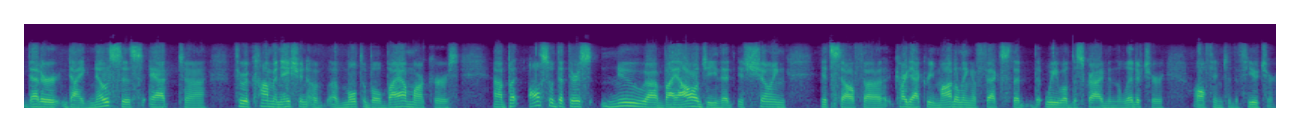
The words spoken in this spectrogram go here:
better diagnosis at, uh, through a combination of, of multiple biomarkers, uh, but also that there's new uh, biology that is showing itself, uh, cardiac remodeling effects that, that we will describe in the literature off into the future.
